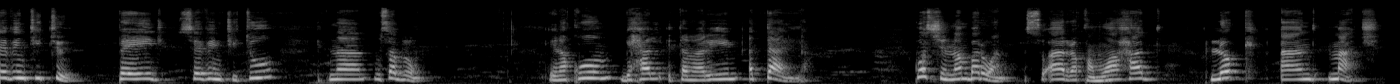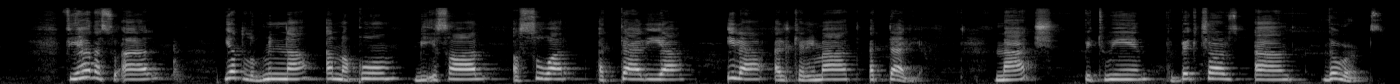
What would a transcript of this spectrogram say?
72 page 72 72 لنقوم بحل التمارين التالية. Question number 1 السؤال رقم واحد. Look and match. في هذا السؤال يطلب منا أن نقوم بإيصال الصور التالية إلى الكلمات التالية. Match between the pictures and the words.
